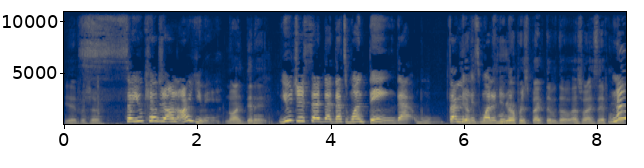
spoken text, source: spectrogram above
Yeah, for sure. So you killed your own argument. No, I didn't. You just said that that's one thing that feminists Yeah, want to from do. your perspective, though. That's what I said. From no, your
